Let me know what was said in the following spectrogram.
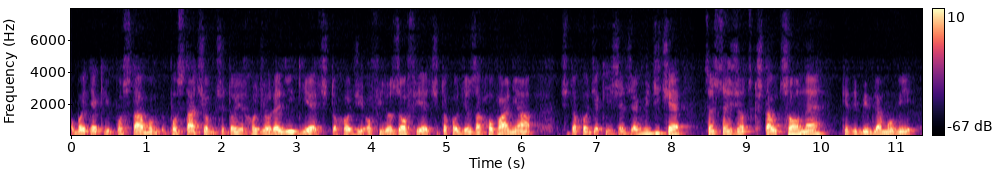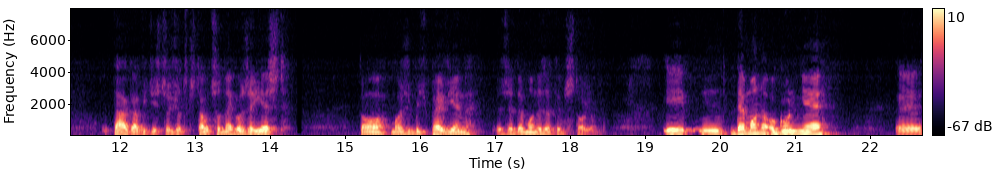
obojętnie jakiej postawą, postacią, czy to chodzi o religię, czy to chodzi o filozofię, czy to chodzi o zachowania, czy to chodzi o jakieś rzeczy. Jak widzicie, coś, coś jest odkształcone, kiedy Biblia mówi tak, a widzisz coś odkształconego, że jest, to możesz być pewien, że demony za tym stoją. I mm, demony ogólnie e,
